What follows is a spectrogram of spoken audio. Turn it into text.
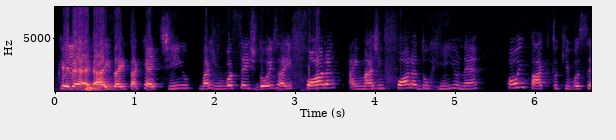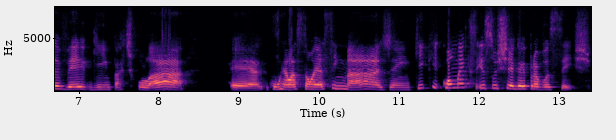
porque ele é, ainda aí tá quietinho, mas vocês dois aí fora, a imagem fora do Rio, né? Qual o impacto que você vê, Gui, em particular, é, com relação a essa imagem? Que, que, como é que isso chega aí para vocês?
